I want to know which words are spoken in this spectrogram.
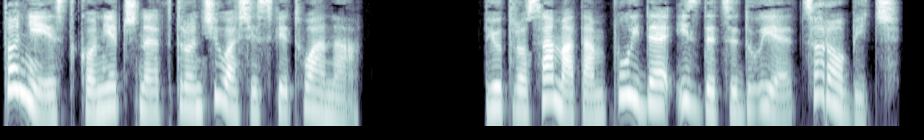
To nie jest konieczne, wtrąciła się Swietłana. Jutro sama tam pójdę i zdecyduję, co robić.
